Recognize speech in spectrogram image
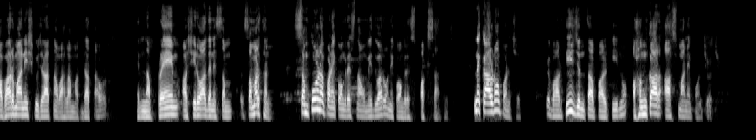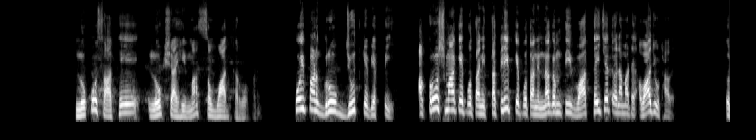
આભાર માનીશ ગુજરાતના વહાલા મતદાતાઓ. એમના પ્રેમ, આશીર્વાદ અને સમર્થન સંપૂર્ણપણે કોંગ્રેસના ઉમેદવારો અને કોંગ્રેસ પક્ષ સાથે છે. અને કારણો પણ છે કે ભારતીય જનતા પાર્ટીનો અહંકાર આસમાને પહોંચ્યો છે. લોકો સાથે લોકશાહીમાં સંવાદ કરવો પડે કોઈ પણ ગ્રુપ, જૂથ કે વ્યક્તિ આક્રોશમાં કે પોતાની તકલીફ કે પોતાને ન ગમતી વાત થઈ છે, તો એના માટે અવાજ ઉઠાવે. તો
